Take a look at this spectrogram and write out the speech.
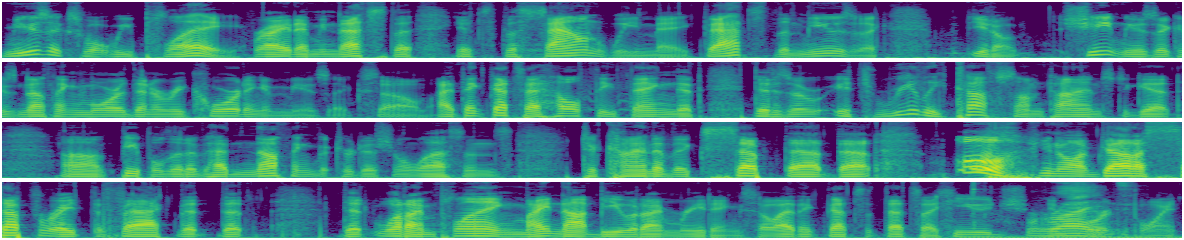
Music's what we play, right? I mean, that's the, it's the sound we make. That's the music. You know, sheet music is nothing more than a recording of music. So I think that's a healthy thing that, that is a, it's really tough sometimes to get uh, people that have had nothing but traditional lessons to kind of accept that, that, oh, you know, I've got to separate the fact that that that what I'm playing might not be what I'm reading. So I think that's a, that's a huge right. important point.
